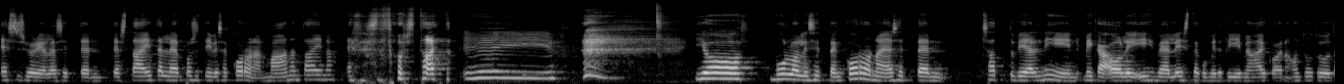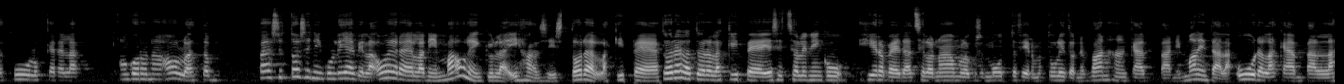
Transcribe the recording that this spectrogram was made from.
Essi Syrjällä sitten testaa itselleen positiivisen koronan maanantaina ennen sitä torstaita. Ei. Joo, mulla oli sitten korona ja sitten sattui vielä niin, mikä oli ihmeellistä, kuin mitä viime aikoina on tutulta kuullut, kenellä on koronaa ollut, että on päässyt tosi niin kuin lievillä oireilla, niin mä olin kyllä ihan siis todella kipeä. Todella, todella kipeä. Ja sitten se oli niin kuin hirveitä, että silloin aamulla, kun se muuttofirma tuli tonne vanhaan kämppään, niin mä olin täällä uudella kämpällä,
